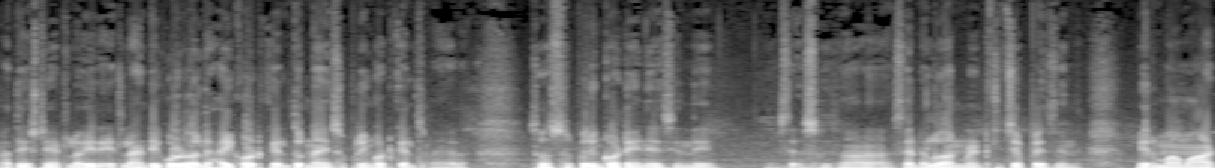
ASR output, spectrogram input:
ప్రతి స్టేట్లో ఇది ఎట్లాంటి గొడవలు హైకోర్టుకి వెళ్తున్నాయి సుప్రీంకోర్టుకి వెళ్తున్నాయి కదా. సో సుప్రీంకోర్టు ఏం చేసింది? సెంట్రల్ గవర్నమెంట్కి చెప్పేసింది. మీరు మా మాట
